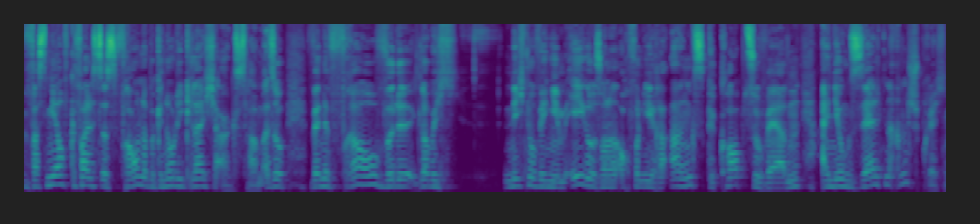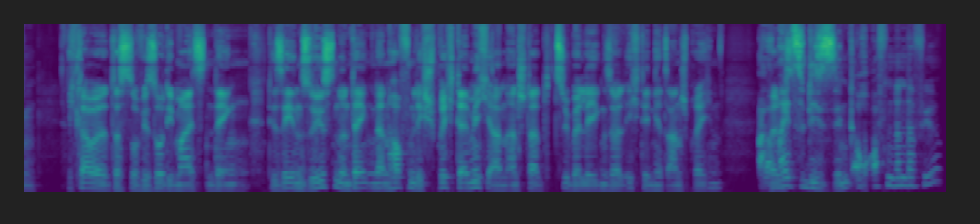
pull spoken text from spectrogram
was mir aufgefallen ist, dass Frauen aber genau die gleiche Angst haben. Also, wenn eine Frau würde, glaube ich, nicht nur wegen ihrem Ego, sondern auch von ihrer Angst, gekorbt zu werden, einen Jungen selten ansprechen. Ich glaube, dass sowieso die meisten denken, die sehen Süßen und denken dann, hoffentlich spricht er mich an, anstatt zu überlegen, soll ich den jetzt ansprechen? Aber Weil meinst du, die sind auch offen dann dafür?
